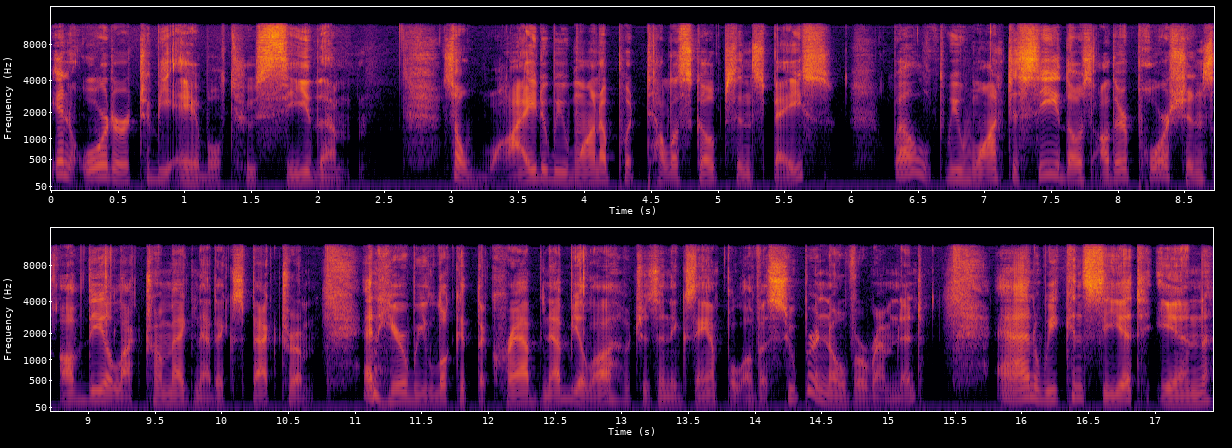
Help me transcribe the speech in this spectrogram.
in order to be able to see them. So why do we want to put telescopes in space? Well, we want to see those other portions of the electromagnetic spectrum. And here we look at the Crab Nebula, which is an example of a supernova remnant. And we can see it in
